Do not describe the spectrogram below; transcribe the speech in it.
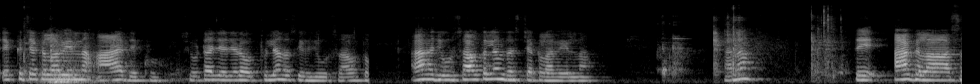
ਇੱਕ ਚਕਲਾ ਵੇਲਣਾ ਆ ਹੈ ਦੇਖੋ। ਛੋਟਾ ਜਿਹਾ ਜਿਹੜਾ ਉੱਥੋਂ ਲਿਆਂਦਾ ਸੀ ਹਜੂਰ ਸਾਹਿਬ ਤੋਂ। ਆ ਹਜੂਰ ਸਾਹਿਬ ਤੋਂ ਲਿਆਂਦਾ ਸੀ ਚਕਲਾ ਵੇਲਣਾ ਹੈਨਾ? ਤੇ ਆ ਗਲਾਸ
